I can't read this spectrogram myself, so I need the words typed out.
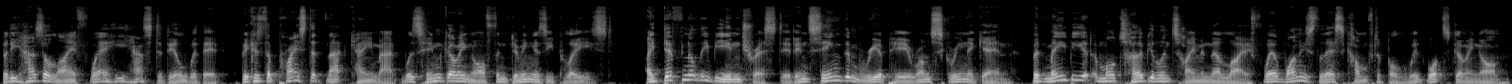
but he has a life where he has to deal with it, because the price that that came at was him going off and doing as he pleased. I'd definitely be interested in seeing them reappear on screen again, but maybe at a more turbulent time in their life where one is less comfortable with what's going on.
